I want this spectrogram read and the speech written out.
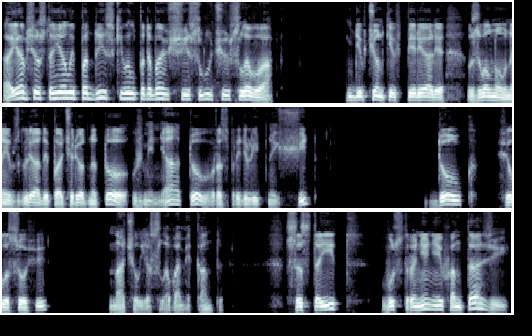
а я все стоял и подыскивал подобающие случаю слова. Девчонки вперяли взволнованные взгляды поочередно то в меня, то в распределительный щит. Долг философии, — начал я словами Канта, — состоит в устранении фантазий,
